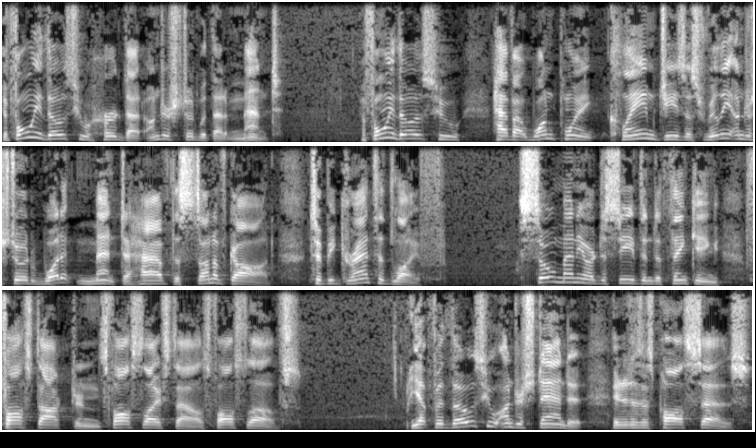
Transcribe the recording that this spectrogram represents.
If only those who heard that understood what that meant. If only those who have at one point claimed Jesus really understood what it meant to have the Son of God, to be granted life. So many are deceived into thinking false doctrines, false lifestyles, false loves. Yet for those who understand it, it is as Paul says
